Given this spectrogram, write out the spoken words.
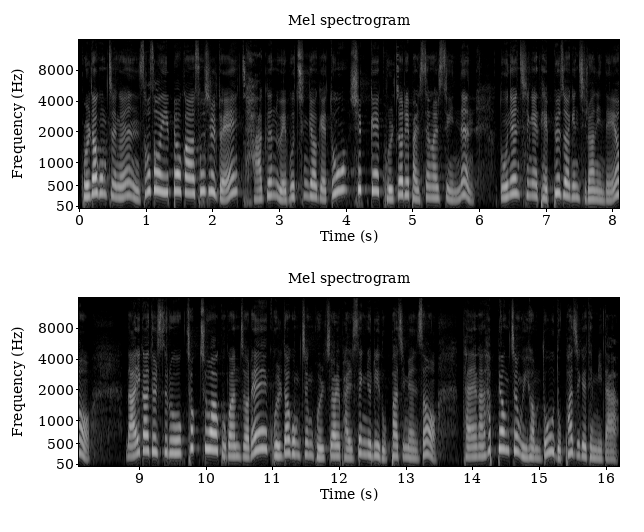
골다공증은 서서히 뼈가 소실돼 작은 외부 충격에도 쉽게 골절이 발생할 수 있는 노년층의 대표적인 질환인데요. 나이가 들수록 척추와 고관절의 골다공증 골절 발생률이 높아지면서 다양한 합병증 위험도 높아지게 됩니다.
